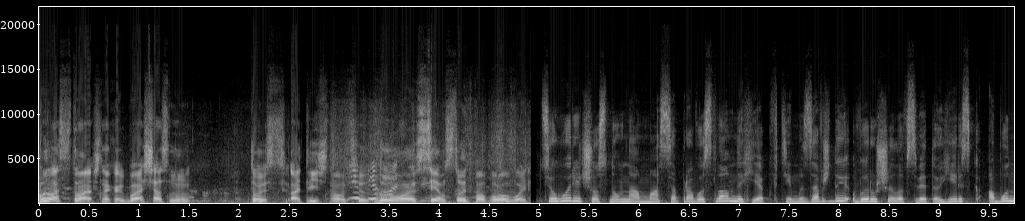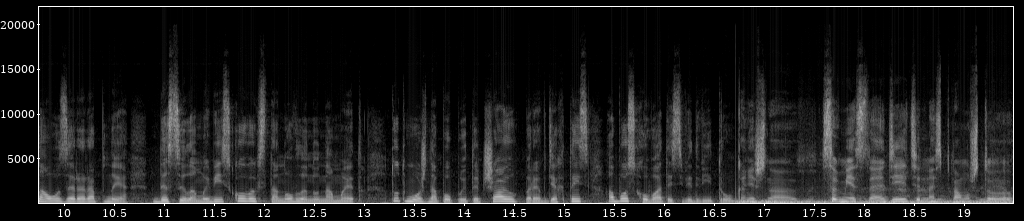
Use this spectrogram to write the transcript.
Было страшно, как бы, а сейчас, ну, то есть отлично вообще. Думаю, всем стоит попробовать. Цьогоріч основна маса православних, як втім і завжди, вирушила в Святогірськ або на озеро Рапне, де силами військових встановлено намет. Тут можна попити чаю, перевдягтись або сховатись від вітру. Конечно, совместная деятельность, потому что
